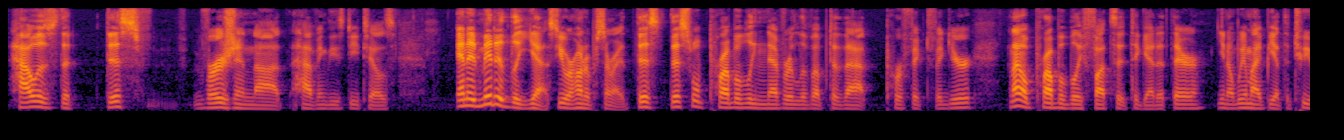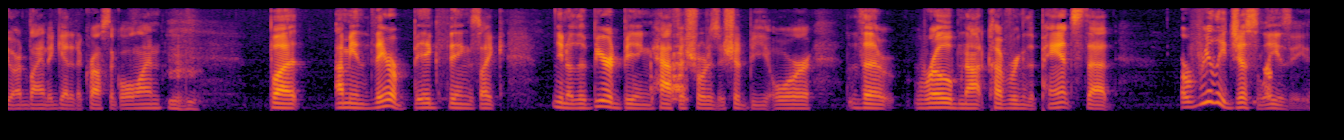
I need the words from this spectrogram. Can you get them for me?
How is the this version not having these details? And admittedly, yes, you are 100% right. This this will probably never live up to that perfect figure, and I'll probably futz it to get it there. You know, we might be at the two yard line to get it across the goal line, Mhm. But I mean, there are big things like, you know, the beard being half as short as it should be, or the robe not covering the pants that are really just lazy,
